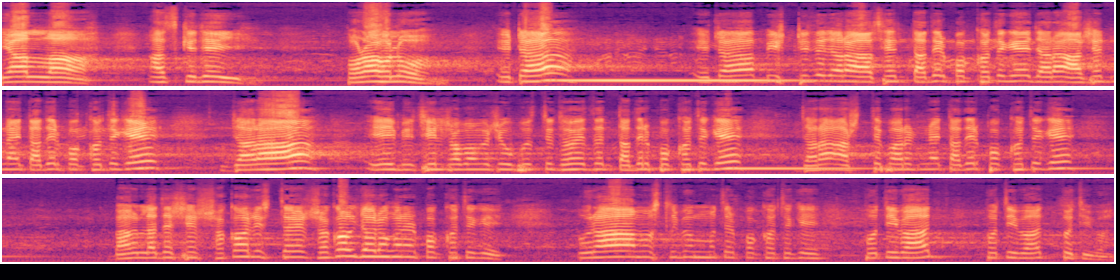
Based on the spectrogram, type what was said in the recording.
ইয়া আল্লাহ আজকে যেই পড়া হলো এটা এটা বৃষ্টিতে যারা আছেন তাদের পক্ষ থেকে যারা আসেন নাই তাদের পক্ষ থেকে যারা এই মিছিল সমাবেশে উপস্থিত হয়েছেন তাদের পক্ষ থেকে যারা আসতে পারেন নাই তাদের পক্ষ থেকে বাংলাদেশের সকল স্তরের সকল জনগণের পক্ষ থেকে পুরা মুসলিম উম্মতের পক্ষ থেকে প্রতিবাদ প্রতিবাদ প্রতিবাদ।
